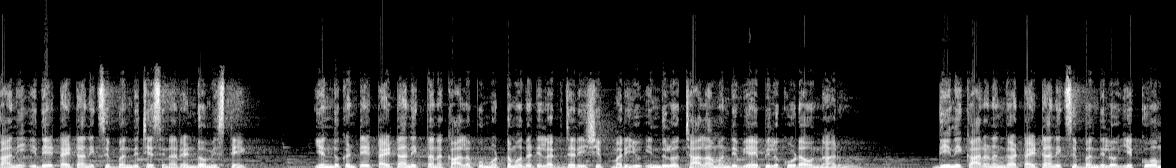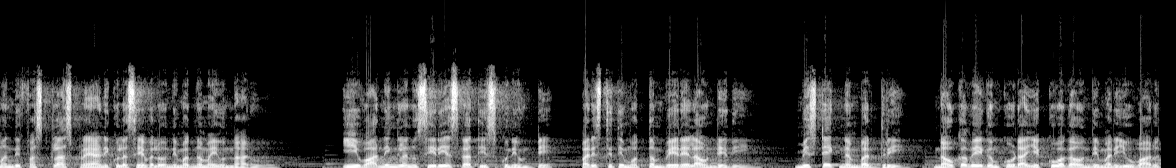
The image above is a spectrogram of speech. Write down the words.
కానీ ఇదే టైటానిక్ సిబ్బంది చేసిన రెండో మిస్టేక్. ఎందుకంటే టైటానిక్ తన కాలపు మొట్టమొదటి లగ్జరీ షిప్ మరియు ఇందులో చాలామంది విఐపీలు కూడా ఉన్నారు. దీని కారణంగా టైటానిక్ సిబ్బందిలో ఎక్కువ మంది ఫస్ట్ క్లాస్ ప్రయాణికుల సేవలో నిమగ్నమై ఉన్నారు. ఈ వార్నింగ్లను సీరియస్గా తీసుకుని ఉంటే పరిస్థితి మొత్తం వేరేలా ఉండేది. Mistake number three. నౌక వేగం కూడా ఎక్కువగా ఉంది మరియు వారు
